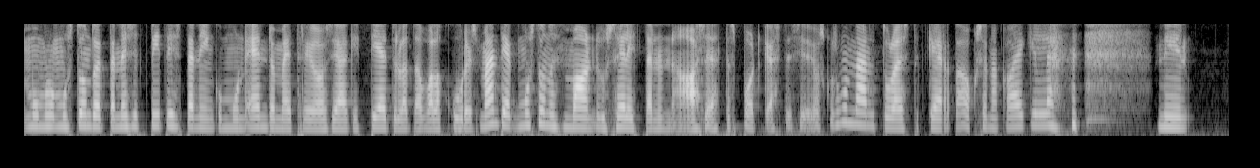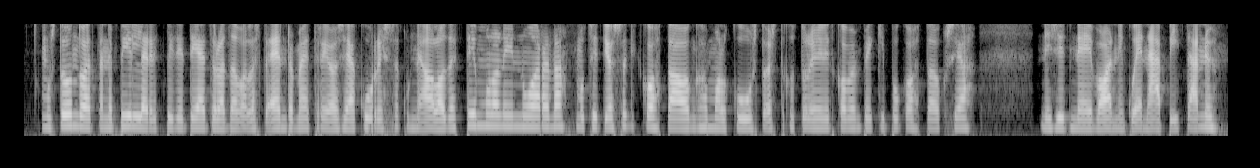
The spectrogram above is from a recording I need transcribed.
musta tuntuu, että ne sit piti sitä niin kuin mun endometrioosiakin tietyllä tavalla kurissa. Mä en tiedä, musta tuntuu, että mä oon niin selittänyt nämä asiat tässä podcastissa jo joskus, mutta nämä nyt tulee sitten kertauksena kaikille. niin musta tuntuu, että ne pillerit piti tietyllä tavalla sitä endometrioosia kurissa, kun ne aloitettiin mulla niin nuorena, mutta sitten jossakin kohtaa, onkohan mulla 16, kun tuli niitä kovempia kipukohtauksia, niin sitten ne ei vaan niin kuin enää pitänyt.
